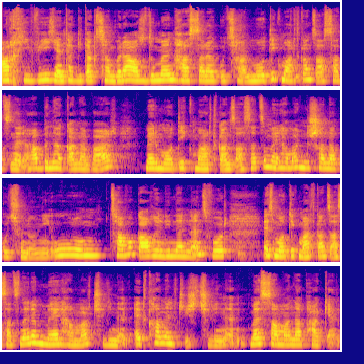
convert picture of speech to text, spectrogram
արխիվի յենթագիտակցության վրա ազդում են հասարակության մոտիկ մարդկանց ասացները, հա, բնականաբար մեր մոտիկ մարդկանց ասածը մեր համար նշանակություն ունի ու ցավոք կարող են լինել նենց որ այս մոտիկ մարդկանց ասածները մեր համար չլինեն այդքան էլ ճիշտ չլինեն մեզ սահմանափակ են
